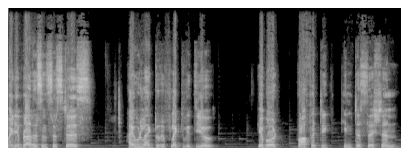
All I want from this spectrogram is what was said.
My dear brothers and sisters, I would like to reflect with you about prophetic intercession,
